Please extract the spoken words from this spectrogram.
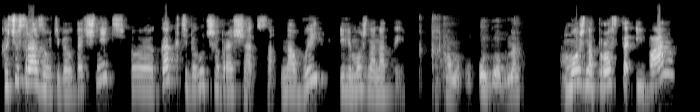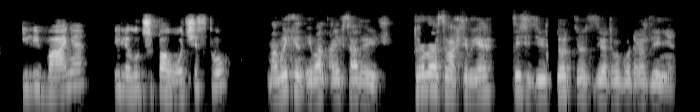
Хочу сразу у тебя уточнить, э, как к тебе лучше обращаться, на «вы» или можно на «ты»? Как вам удобно? Можно просто Иван или Ваня, или лучше по отчеству? Мамыкин Иван Александрович. 13 октября 1999 года рождения.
